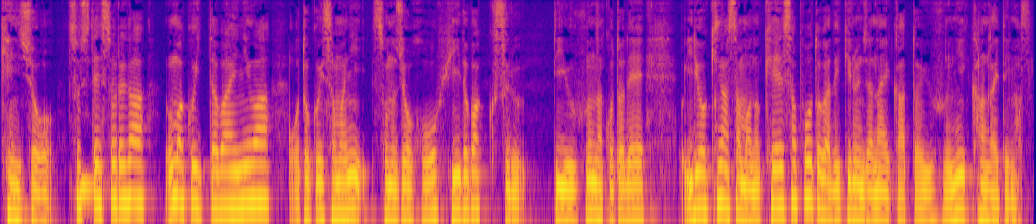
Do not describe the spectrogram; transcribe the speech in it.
検証、そしてそれがうまくいった場合にはお得意様にその情報をフィードバックするっていうふうなことで、医療機関様の経営サポートができるんじゃないかというふうに考えています。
